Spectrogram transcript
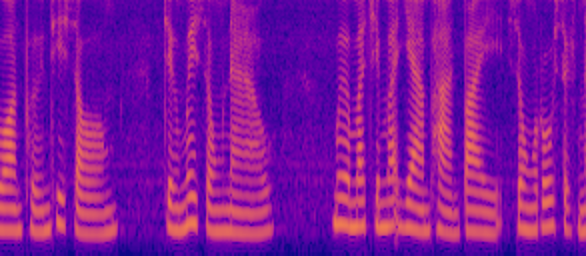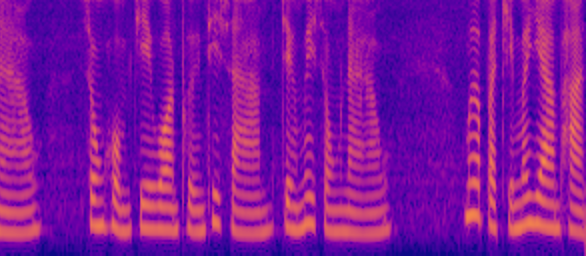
วรผืนที่สอง จึงไม่ทรงหนาว เมื่อมัชิมยามผ่านไปทรงรู้สึกหนาว ทรงห่มจีวรผืนที่สามจึงไม่ทรงหนาว เมื่อปัจฉิมยามผ่าน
